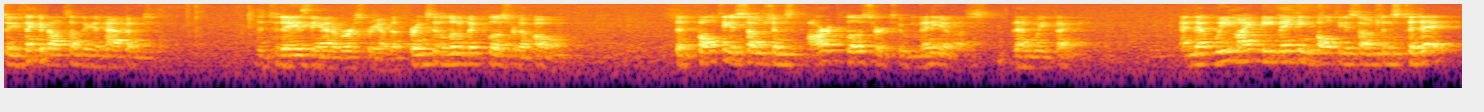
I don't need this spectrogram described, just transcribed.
So you think about something that happened that today is the anniversary of that brings it a little bit closer to home. That faulty assumptions are closer to many of us than we think. And that we might be making faulty assumptions today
